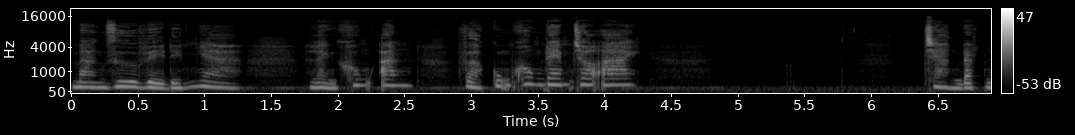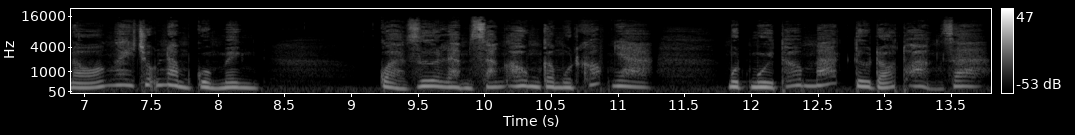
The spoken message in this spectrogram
Mang dưa về đến nhà, lành không ăn và cũng không đem cho ai. Chàng đặt nó ngay chỗ nằm của mình. Quả dưa làm sáng hồng cả một góc nhà, một mùi thơm mát từ đó thoảng ra.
